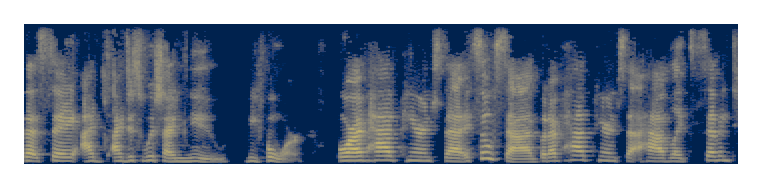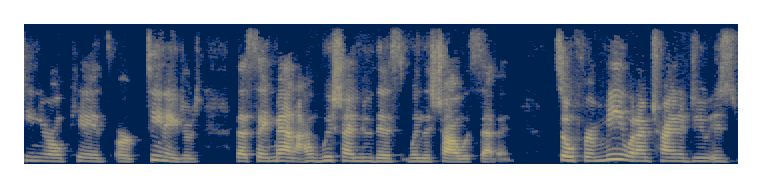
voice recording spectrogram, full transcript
that say I, I just wish i knew before. Or i've had parents that it's so sad but i've had parents that have like 17 year old kids or teenagers that say man i wish i knew this when this child was seven so for me what i'm trying to do is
